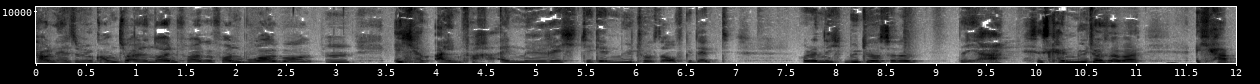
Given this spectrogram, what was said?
Hallo und herzlich willkommen zu einer neuen Folge von Brawl Ball. Mm, Ich habe einfach einen richtigen Mythos aufgedeckt. Oder nicht Mythos, sondern, naja, es ist kein Mythos, aber ich habe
